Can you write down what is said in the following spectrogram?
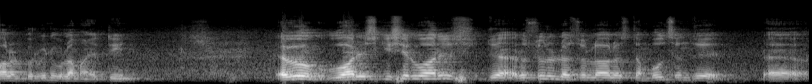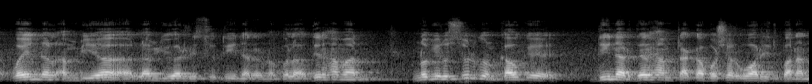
পালন করবেন ওলামায়ের দিন। এবং ওয়ারিস কিসের ওয়ারিস যে রসুল্লাহ সাল্লাহ ইসলাম বলছেন যে ওয়াইনাল আম্বিয়া আল্লাম ইউর রিসুদ্দিন আর নকলা দিরহামান। নবী রসুলগণ কাউকে দিন আর দেড়হাম টাকা পয়সার ওয়ারিস বানান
